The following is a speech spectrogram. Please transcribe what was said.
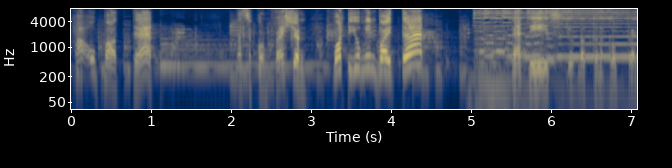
How about that? That's a confession. What do you mean by that? That means you're not gonna go back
